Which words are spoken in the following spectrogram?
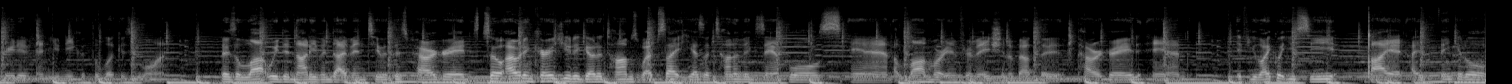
creative and unique with the look as you want. There's a lot we did not even dive into with this power grade. So I would encourage you to go to Tom's website. He has a ton of examples and a lot more information about the power grade. And if you like what you see, buy it. I think it'll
